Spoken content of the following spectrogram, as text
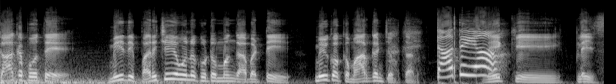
కాకపోతే మీది పరిచయం ఉన్న కుటుంబం కాబట్టి మీకు ఒక మార్గం చెప్తాను. తాతయ్య! Nikki please.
